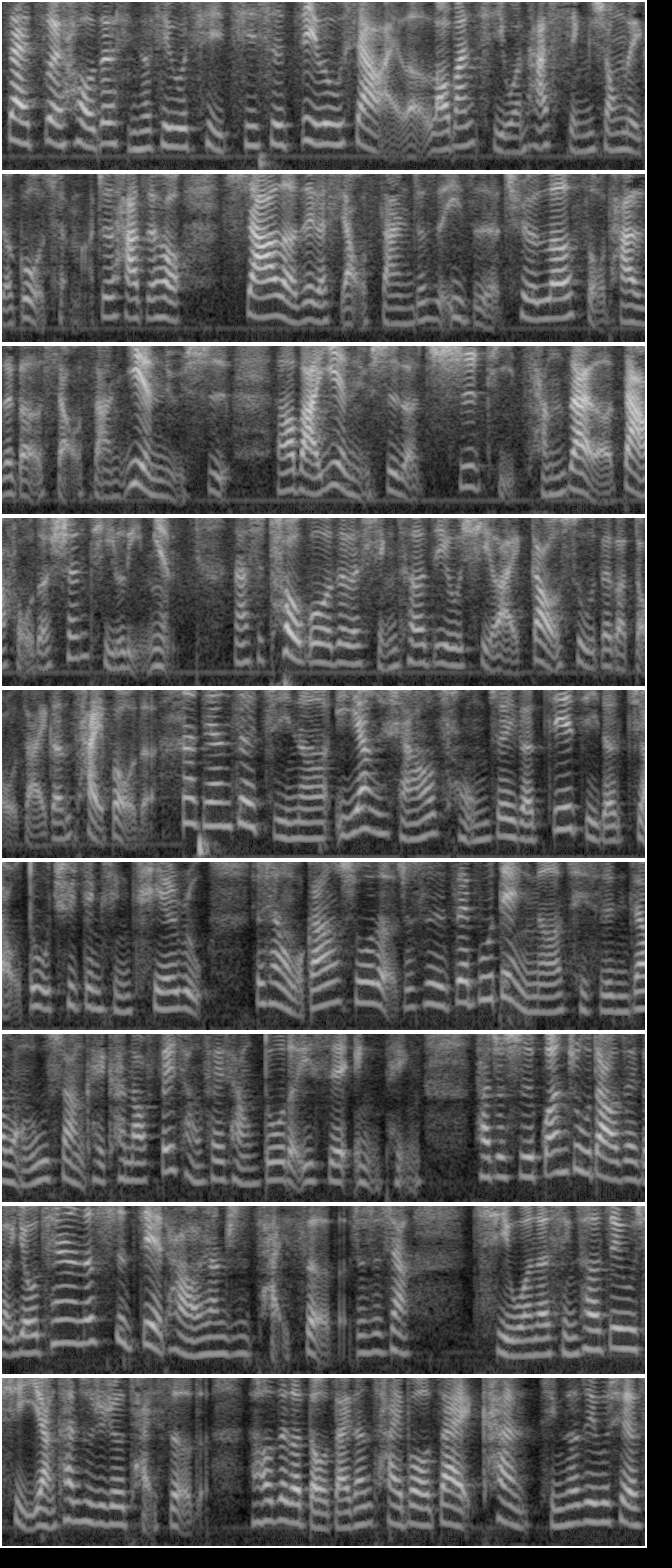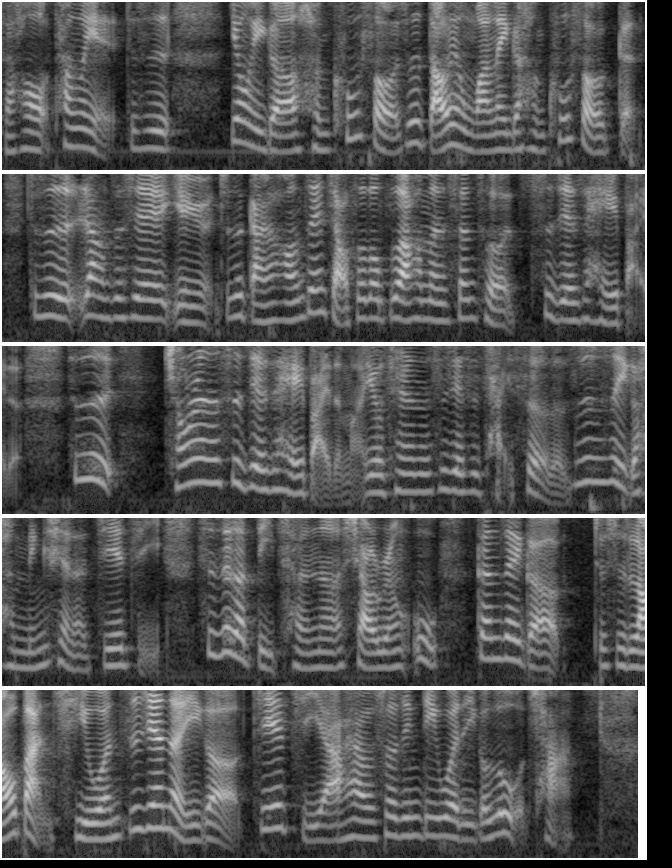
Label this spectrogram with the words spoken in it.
在最后，这个行车记录器其实记录下来了老板启文他行凶的一个过程嘛，就是他最后杀了这个小三，就是一直去勒索他的这个小三叶女士，然后把叶女士的尸体藏在了大佛的身体里面。那是透过这个行车记录器来告诉这个斗宅跟菜报的。那今天这集呢，一样想要从这个阶级的角度去进行切入。就像我刚刚说的，就是这部电影呢，其实你在网络上可以看到非常非常多的一些影评，他就是关注到这个有钱人的世界，它好像就是彩色的，就是像启文的行车记录器一样，看出去就是彩色的。然后这个斗宅跟菜报在看行车记录器的时候，他们也就是。用一个很酷手，就是导演玩了一个很酷手的梗，就是让这些演员，就是感觉好像这些角色都知道他们身处的世界是黑白的，就是穷人的世界是黑白的嘛，有钱人的世界是彩色的，这就是一个很明显的阶级，是这个底层呢小人物跟这个就是老板企文之间的一个阶级啊，还有社经地位的一个落差。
